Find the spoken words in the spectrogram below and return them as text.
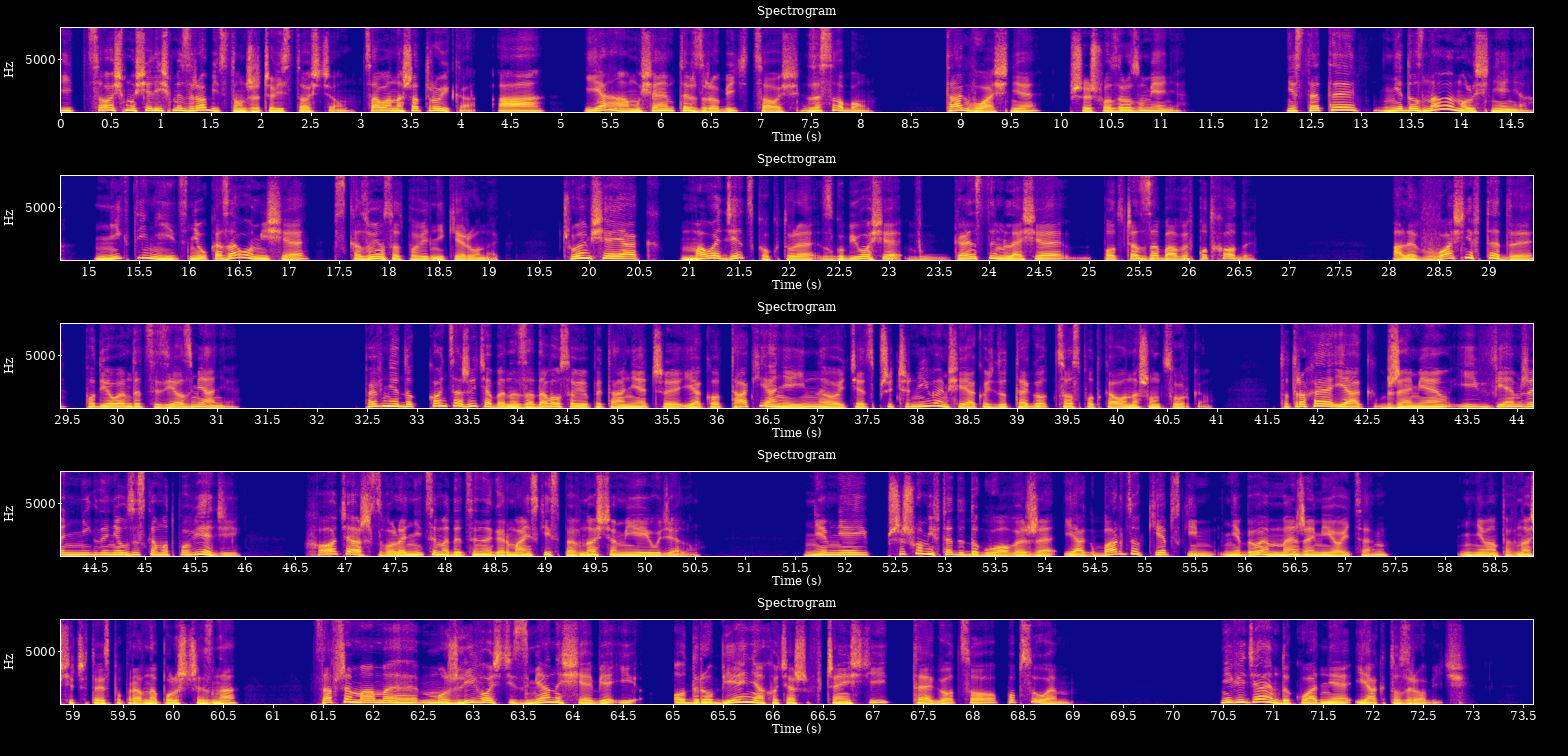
I coś musieliśmy zrobić z tą rzeczywistością, cała nasza trójka, a ja musiałem też zrobić coś ze sobą. Tak właśnie przyszło zrozumienie. Niestety nie doznałem olśnienia. Nikt i nic nie ukazało mi się, wskazując odpowiedni kierunek. Czułem się jak małe dziecko, które zgubiło się w gęstym lesie podczas zabawy w podchody. Ale właśnie wtedy podjąłem decyzję o zmianie. Pewnie do końca życia będę zadawał sobie pytanie, czy jako taki, a nie inny ojciec przyczyniłem się jakoś do tego, co spotkało naszą córkę. To trochę jak brzemię i wiem, że nigdy nie uzyskam odpowiedzi, chociaż zwolennicy medycyny germańskiej z pewnością mi jej udzielą. Niemniej przyszło mi wtedy do głowy, że jak bardzo kiepskim nie byłem mężem i ojcem, nie mam pewności, czy to jest poprawna polszczyzna, zawsze mam e, możliwość zmiany siebie i odrobienia chociaż w części tego, co popsułem. Nie wiedziałem dokładnie, jak to zrobić.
